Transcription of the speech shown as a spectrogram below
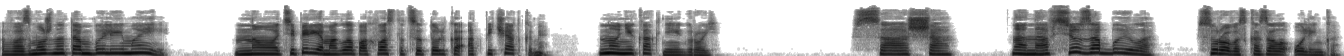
Возможно, там были и мои. Но теперь я могла похвастаться только отпечатками, но никак не игрой. «Саша, она все забыла», — сурово сказала Оленька.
